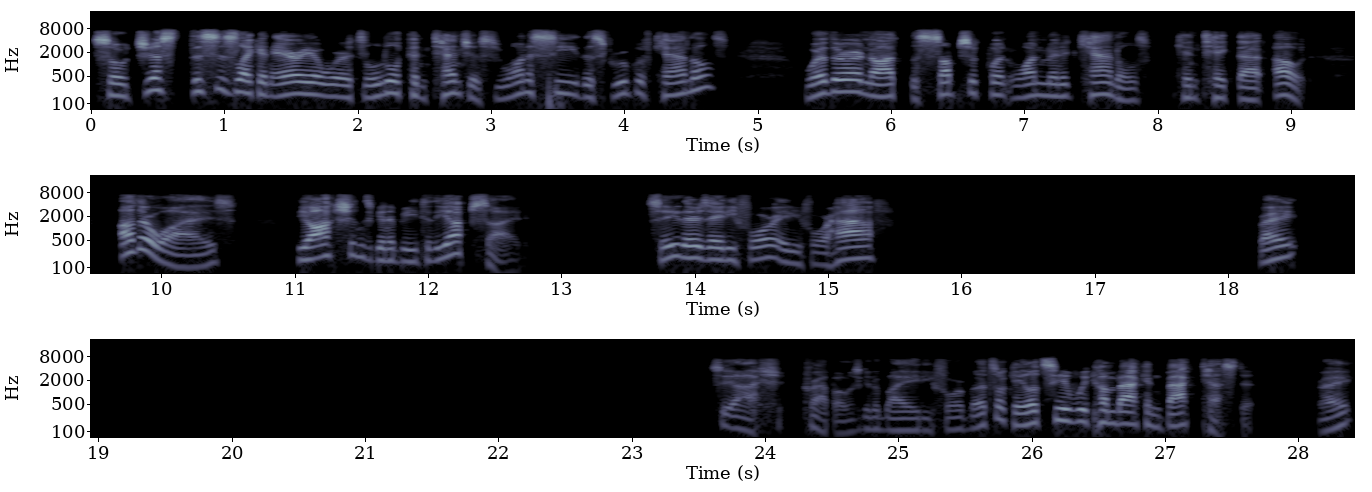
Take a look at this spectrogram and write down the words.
So just this is like an area where it's a little contentious. You want to see this group of candles, whether or not the subsequent one minute candles can take that out. Otherwise, the auction is going to be to the upside. See, there's 84, 84 half, right? See, ah, shit, crap, I was going to buy 84, but that's okay. Let's see if we come back and back test it, right?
